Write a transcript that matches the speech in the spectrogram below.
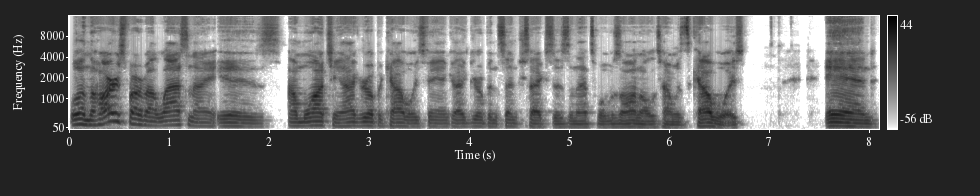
Well, and the hardest part about last night is I'm watching. I grew up a Cowboys fan. 'cause I grew up in Central Texas, and that's what was on all the time was the Cowboys. And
